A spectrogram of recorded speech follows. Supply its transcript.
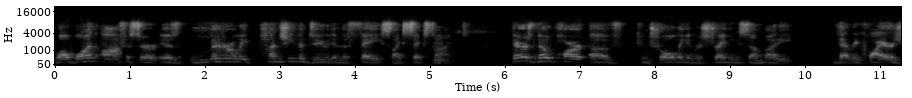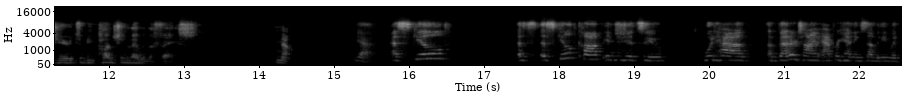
while one officer is literally punching the dude in the face like six Hmm. times. There is no part of controlling and restraining somebody that requires you to be punching them in the face. no. yeah, a skilled a, a skilled cop in jiu-jitsu would have a better time apprehending somebody with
